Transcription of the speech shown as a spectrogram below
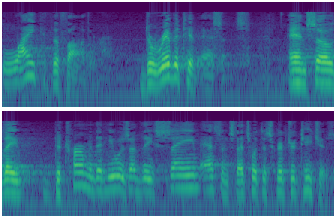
like the Father? Derivative essence. And so they determined that he was of the same essence. That's what the Scripture teaches.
